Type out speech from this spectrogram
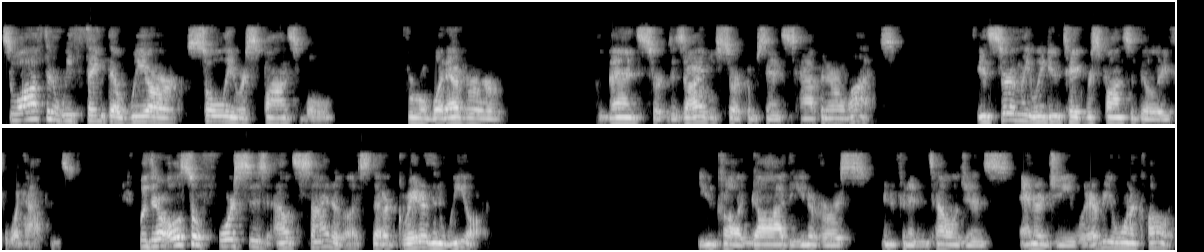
So often we think that we are solely responsible for whatever events or desirable circumstances happen in our lives. And certainly we do take responsibility for what happens. But there are also forces outside of us that are greater than we are. You can call it God, the universe, infinite intelligence, energy, whatever you want to call it.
